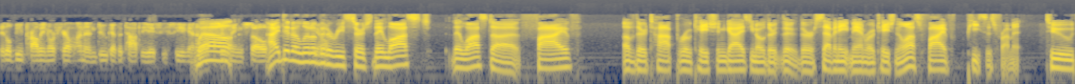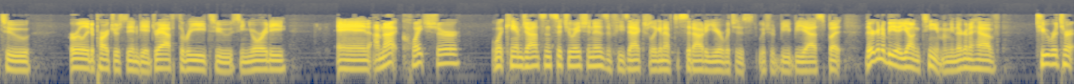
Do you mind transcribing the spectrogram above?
it'll be probably North Carolina and Duke at the top of the ACC again. Well, I'm assuming. So I did a little bit know. of research. They lost they lost uh, five of their top rotation guys. You know, their their, their seven eight man rotation. They lost five pieces from it. Two to early departures to the NBA draft. Three to seniority. And I'm not quite sure what Cam Johnson's situation is if he's actually going to have to sit out a year, which is which would be BS. But they're going to be a young team. I mean, they're going to have two return.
